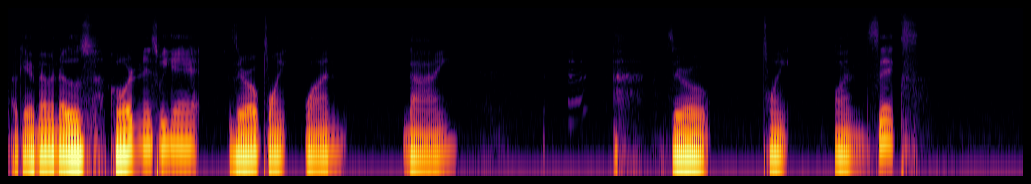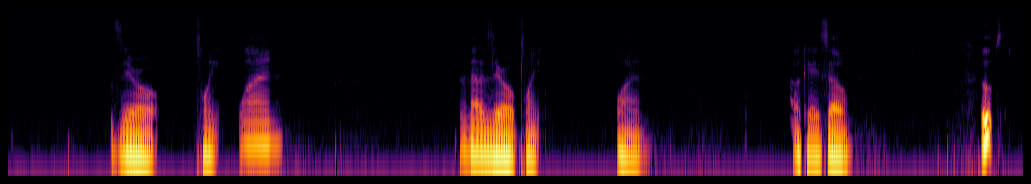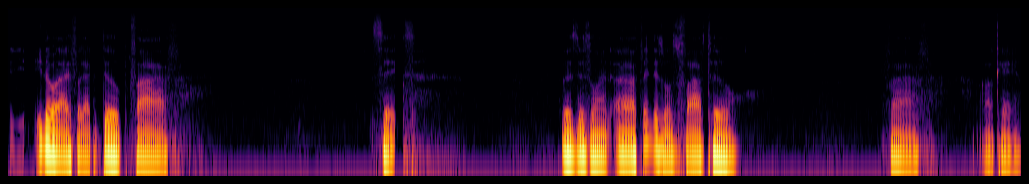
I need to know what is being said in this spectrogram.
Okay remember those coordinates we had? 0 0.19 zero point one six zero point one another zero point one. Okay so oops you know what I forgot to do? Five six What is this one? Uh, I think this was five two. Five. Okay.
